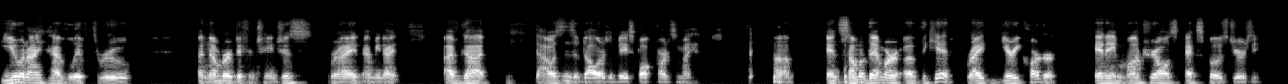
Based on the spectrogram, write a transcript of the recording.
you and I have lived through a number of different changes, right? I mean, I I've got thousands of dollars of baseball cards in my house. Um, and some of them are of the kid, right? Gary Carter in a Montreal's Expos jersey.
